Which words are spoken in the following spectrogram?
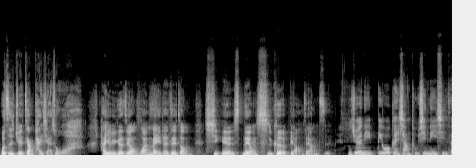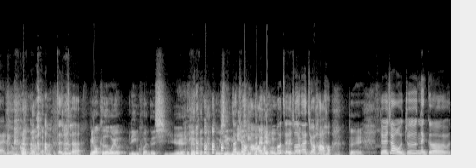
我只是觉得这样排起来说，哇，还有一个这种完美的这种形呃那种时刻表这样子。我觉得你比我更像土星逆行在六宫，啊，真的，就是，没有。可是我有灵魂的喜悦，土星 逆行在遛狗。我只能说那就好。对对，像我就是那个，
